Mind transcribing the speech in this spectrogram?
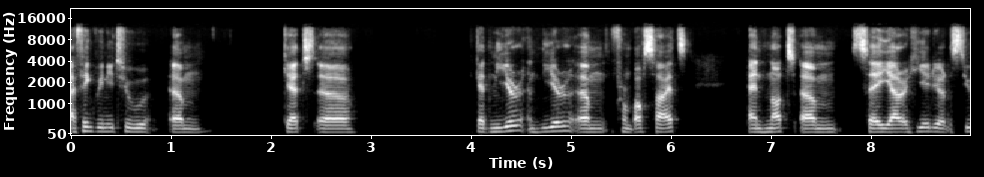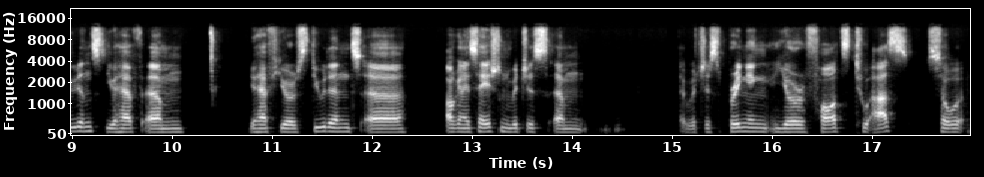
i think we need to um, get uh, get near and near um, from both sides and not um, say yeah here you're the students you have um, you have your student uh, organization which is um, which is bringing your thoughts to us. So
